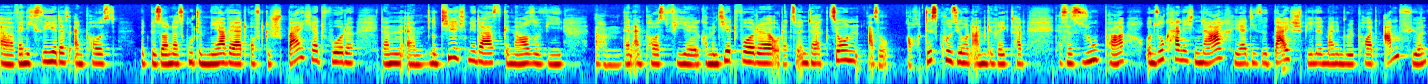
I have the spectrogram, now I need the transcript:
Äh, wenn ich sehe, dass ein Post mit besonders gutem Mehrwert oft gespeichert wurde, dann ähm, notiere ich mir das genauso wie ähm, wenn ein Post viel kommentiert wurde oder zur Interaktion, also auch Diskussion angeregt hat. Das ist super. Und so kann ich nachher diese Beispiele in meinem Report anführen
